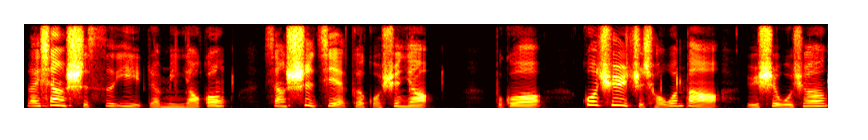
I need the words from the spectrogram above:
来向十四亿人民邀功，向世界各国炫耀。不过，过去只求温饱、与世无争，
